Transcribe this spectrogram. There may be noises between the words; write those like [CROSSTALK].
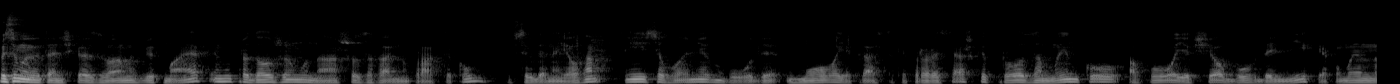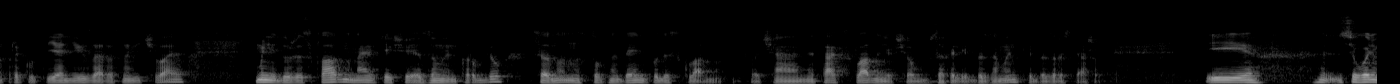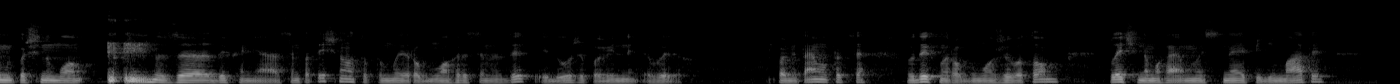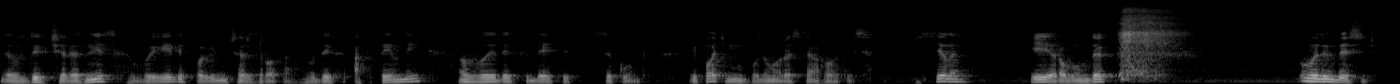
Усім вітанечка, з вами Вікмаєв, і ми продовжуємо нашу загальну практику повсякденна йога. І сьогодні буде мова якраз таки про розтяжки, про заминку, або якщо був день ніг, як у мене, наприклад, я ніг зараз не відчуваю. Мені дуже складно, навіть якщо я заминку роблю, все одно на наступний день буде складно. Хоча не так складно, якщо взагалі без заминки, без розтяжок. І сьогодні ми почнемо [CLEARS THROAT] з дихання симпатичного, тобто ми робимо агресивний вдих і дуже повільний видих. Пам'ятаємо про це. Вдих ми робимо животом, плечі намагаємось не підіймати. Вдих через ніс, видих повільно через рота. Вдих активний, видих 10 секунд. І потім ми будемо розтягуватись. Сіли і робимо вдих. Видих 10.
